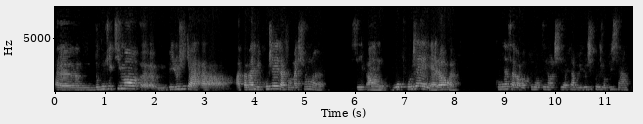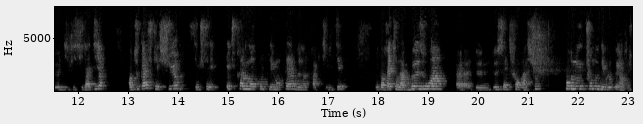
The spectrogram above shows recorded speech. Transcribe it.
donc effectivement, Vélogique a, pas mal de projets. La formation, c'est un gros projet. Et alors, combien ça va représenter dans le chiffre d'affaires de Vélogique aujourd'hui, c'est un peu difficile à dire. En tout cas, ce qui est sûr, c'est que c'est extrêmement complémentaire de notre activité et qu'en fait, on a besoin euh, de, cette formation pour nous, développer en fait.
